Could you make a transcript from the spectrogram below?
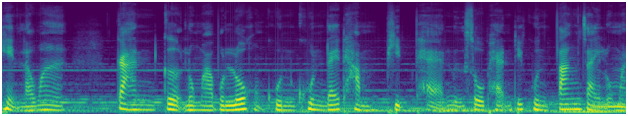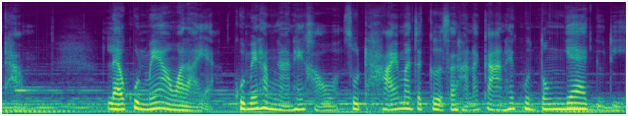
เห็นแล้วว่า การเกิดลงมาบนโลกของคุณ คุณได้ทำผิดแผนหรือโซแผนที่คุณตั้งใจลงมาทำแล้วคุณไม่เอาอะไรอะ่ะ คุณไม่ทำงานให้เขา สุดท้ายมันจะเกิดสถานการณ์ให้คุณต้องแยกอยู่ดี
